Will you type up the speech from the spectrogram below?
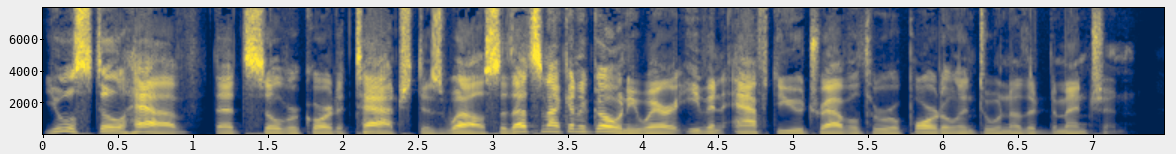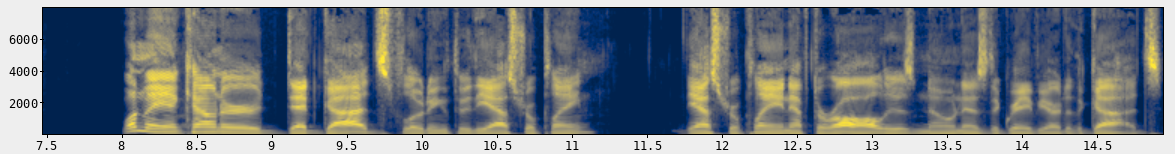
you will still have that silver cord attached as well. So that's not going to go anywhere even after you travel through a portal into another dimension. One may encounter dead gods floating through the astral plane. The astral plane, after all, is known as the graveyard of the gods.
